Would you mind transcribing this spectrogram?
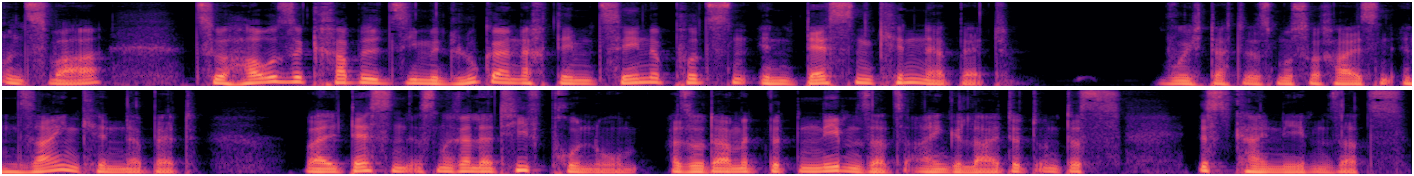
Und zwar, zu Hause krabbelt sie mit Luca nach dem Zähneputzen in dessen Kinderbett. Wo ich dachte, das muss doch heißen, in sein Kinderbett. Weil dessen ist ein Relativpronomen. Also damit wird ein Nebensatz eingeleitet und das ist kein Nebensatz.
